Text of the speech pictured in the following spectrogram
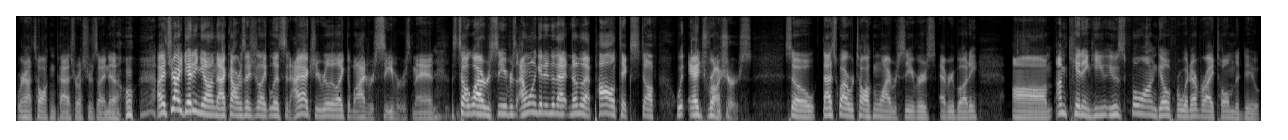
We're not talking pass rushers, I know. I tried getting you on that conversation. Like, listen, I actually really like the wide receivers, man. Let's talk wide receivers. I don't want to get into that none of that politics stuff with edge rushers. So that's why we're talking wide receivers, everybody. Um, I'm kidding. He, he was full on go for whatever I told him to do.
